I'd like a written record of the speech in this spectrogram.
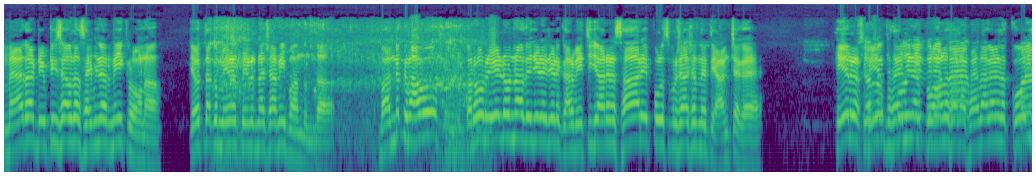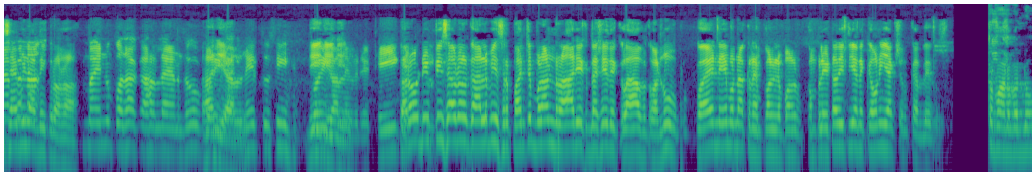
ਮੈਂ ਤਾਂ ਡਿਪਟੀ ਸਾਹਿਬ ਦਾ ਸੈਮੀਨਾਰ ਨਹੀਂ ਕਰਾਉਣਾ ਜਦੋਂ ਤੱਕ ਮੇਰੇ ਪਿੰਡ ਨਸ਼ਾ ਨਹੀਂ ਬੰਦ ਹੁੰਦਾ ਬੰਦ ਕਰਾਓ ਕਰੋ ਰੇਡ ਉਹਨਾਂ ਦੇ ਜਿਹੜੇ ਜਿਹੜੇ ਘਰ ਵੇਚੀ ਜਾ ਰਹੇ ਨੇ ਸਾਰੇ ਪੁਲਿਸ ਪ੍ਰਸ਼ਾਸਨ ਦੇ ਧਿਆਨ ਚ ਹੈਗਾ। ਫਿਰ ਫਿਰ ਸੈਮੀਨਾਰ ਕਰਾਉਣ ਸਾਡਾ ਫਾਇਦਾ ਕਰੇ ਤਾਂ ਕੋਈ ਸੈਮੀਨਾਰ ਨਹੀਂ ਕਰਾਉਣਾ ਮੈਨੂੰ ਪਤਾ ਕਰ ਲੈਣ ਦਿਓ ਕੋਈ ਗੱਲ। ਨਹੀਂ ਤੁਸੀਂ ਕੋਈ ਗੱਲ। ਨਹੀਂ ਵੀਰੇ ਠੀਕ ਕਰੋ। ਡਿਪਟੀ ਸਾਹਿਬ ਨਾਲ ਗੱਲ ਵੀ ਸਰਪੰਚ ਬੜਾ ਨਾਰਾਜ਼ ਇੱਕ ਨਸ਼ੇ ਦੇ ਖਿਲਾਫ ਤੁਹਾਨੂੰ ਕੋਈ ਨੇਮ ਉਹਨਾਂ ਕੰਪਲੇਂਟਾਂ ਦਿੱਤੀਆਂ ਨੇ ਕਿਉਂ ਨਹੀਂ ਐਕਸ਼ਨ ਕਰਦੇ ਤੁਸੀਂ ਵਰਤਮਾਨ ਵੱਲੋਂ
